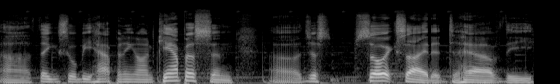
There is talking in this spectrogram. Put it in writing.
uh, things will be happening on campus, and uh, just so excited to have the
